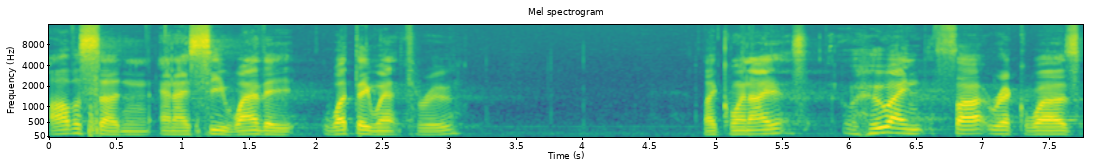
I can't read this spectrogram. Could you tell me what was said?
all of a sudden, and I see why they, what they went through, like when I, who I thought Rick was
